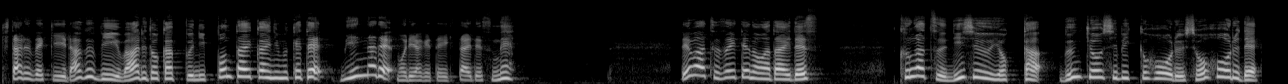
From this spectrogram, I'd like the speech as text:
来るべきラグビーワールドカップ日本大会に向けてみんなで盛り上げていきたいですね。では続いての話題です。9月24日文京シビックホール小ホールで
